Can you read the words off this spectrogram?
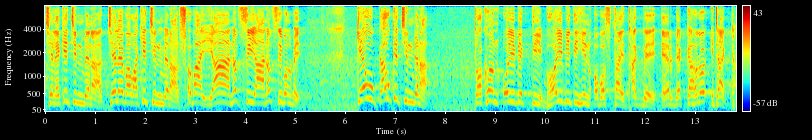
ছেলেকে চিনবে না, ছেলে বাবাকে চিনবে না, সবাই ইয়া নফসি বলবে। কেউ কাউকে চিনবে না, তখন ওই ব্যক্তি ভয়ভীতিহীন অবস্থায় থাকবে। এর ব্যাখ্যা হলো এটা একটা।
